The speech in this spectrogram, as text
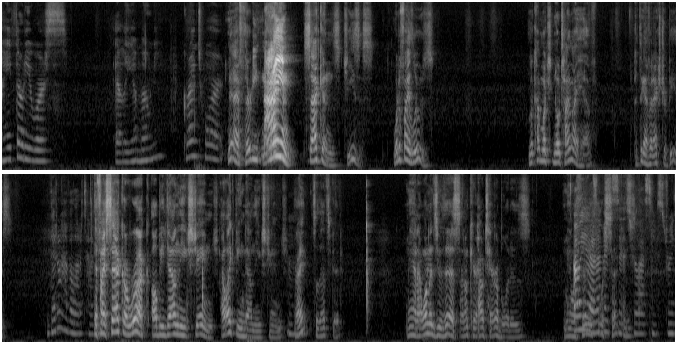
Hey, 30 worse. Eliamoni. Grunge Wart. Man, I have 39 seconds. Jesus. What if I lose? Look how much no time I have. Good thing I have an extra piece. They don't have a lot of time. If I sack a rook, I'll be down the exchange. I like being down the exchange, right? So that's good. Man, I want to do this. I don't care how terrible it is. Man, with oh, yeah, that 34 makes sense. seconds. Your last name's Drink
